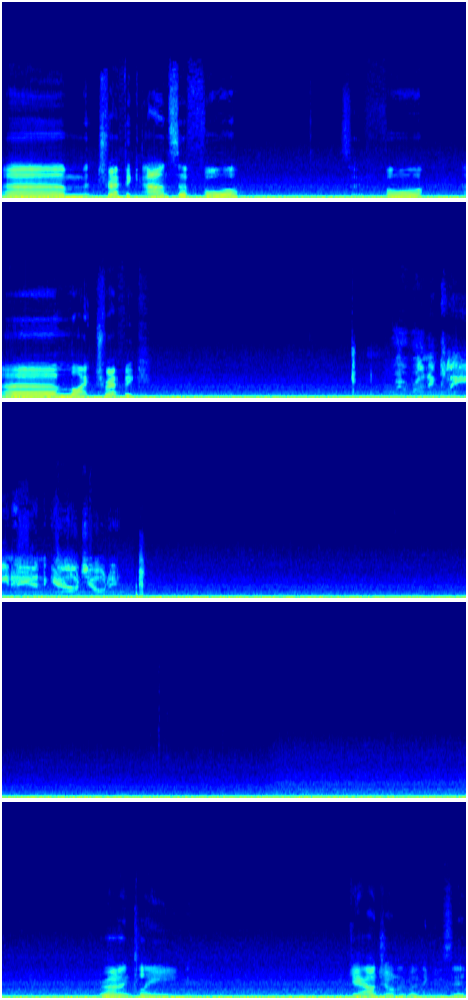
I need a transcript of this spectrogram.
Um, traffic answer 4 for uh, light traffic. We're running clean and gouge on it. Running clean. Gouge on it, I think he said.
